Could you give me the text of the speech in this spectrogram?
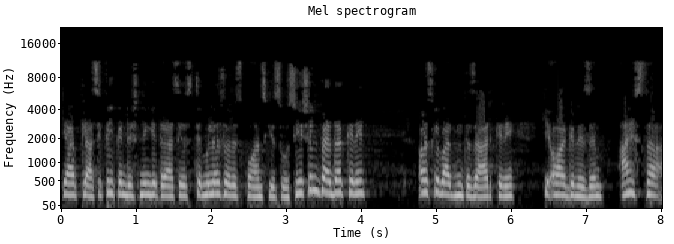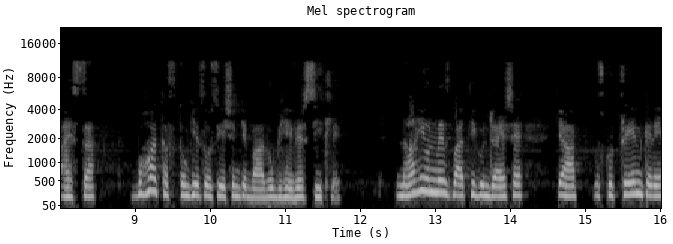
کہ آپ کلاسیکل کنڈیشننگ کی طرح سے اسٹیمولس اور ریسپونس کی ایسوسیشن پیدا کریں اور اس کے بعد انتظار کریں کہ آرگنیزم آہستہ آہستہ بہت ہفتوں کی ایسوسیشن کے بعد وہ بہیویئر سیکھ لے نہ ہی ان میں اس بات کی گنجائش ہے کہ آپ اس کو ٹرین کریں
